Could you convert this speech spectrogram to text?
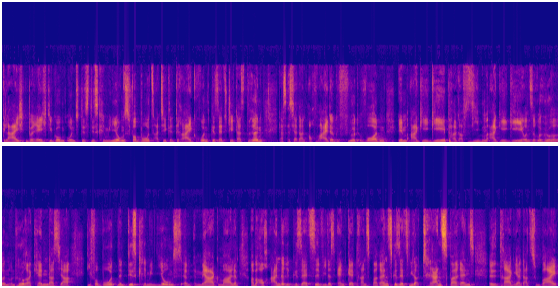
Gleichberechtigung und des Diskriminierungsverbots. Artikel 3 Grundgesetz steht das drin. Das ist ja dann auch weitergeführt worden im AGG, Paragraph 7 AGG. Unsere Hörerinnen und Hörer kennen das ja, die verbotenen Diskriminierungsmerkmale, aber auch andere Gesetze Gesetze wie das Entgelttransparenzgesetz, wieder Transparenz, äh, tragen ja dazu bei,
